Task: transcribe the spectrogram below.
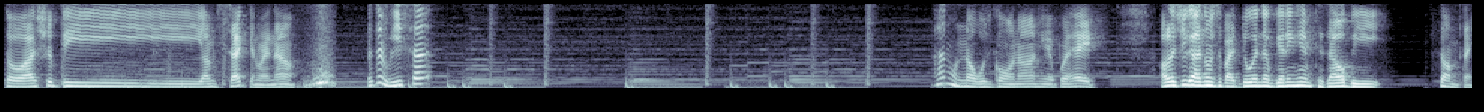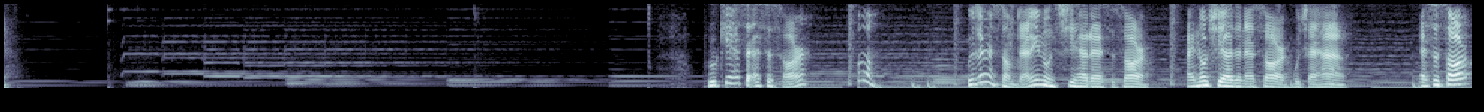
So I should be. I'm second right now. Is it reset? I don't know what's going on here, but hey, I'll let you guys know if I do end up getting him because that'll be something. Ruki has an SSR? Huh. We learned something. I didn't know she had an SSR. I know she has an SR, which I have. SSR?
